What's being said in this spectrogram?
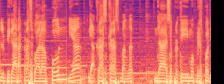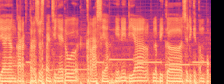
lebih ke arah keras walaupun dia nggak keras-keras banget nggak seperti mobil sport ya yang karakter suspensinya itu keras ya. Ini dia lebih ke sedikit empuk.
